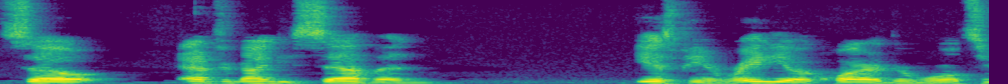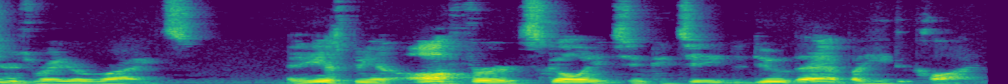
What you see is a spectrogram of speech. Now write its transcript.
so after 97, ESPN Radio acquired their World Series radio rights. And ESPN offered Scully to continue to do that, but he declined.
